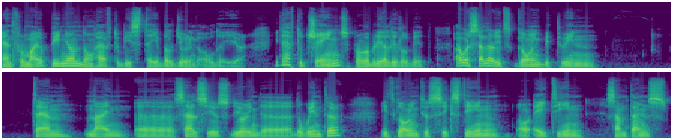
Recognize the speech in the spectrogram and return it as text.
And for my opinion, don't have to be stable during all the year. It have to change probably a little bit. Our cellar is going between 10, 9 uh, Celsius during the, the winter. It's going to 16 or 18, sometimes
